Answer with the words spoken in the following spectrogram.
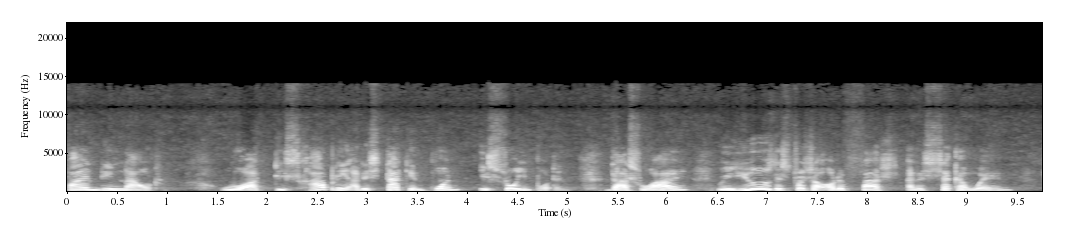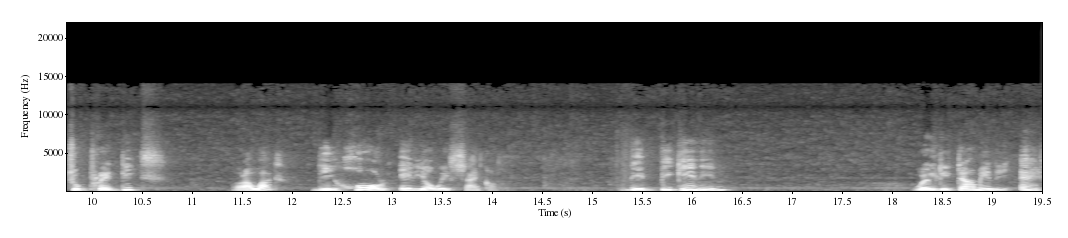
finding out what is happening at the starting point is so important. That's why we use the structure of the first and the second way to predict all right, what? The whole Elliott wave cycle. The beginning will determine the end.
